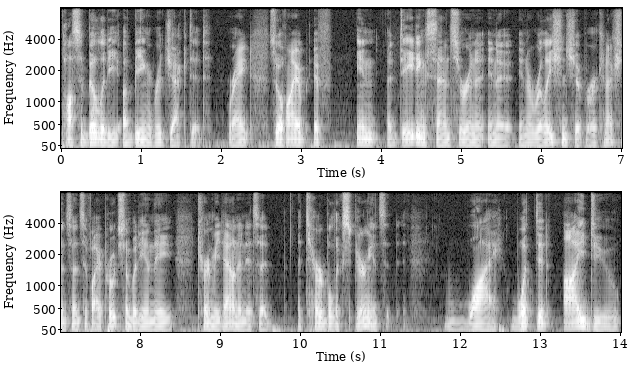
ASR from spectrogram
possibility of being rejected, right? So if I if in a dating sense or in a in a in a relationship or a connection sense, if I approach somebody and they turn me down and it's a, a terrible experience, why? What did I do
